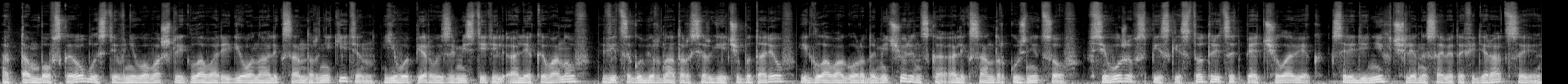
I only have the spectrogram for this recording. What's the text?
От Тамбовской области в него вошли глава региона Александр Никитин, его первый заместитель Олег Иванов, вице-губернатор Сергей Чеботарев и глава города Мичуринска Александр Кузнецов. Всего же в списке 135 человек. Среди них члены Совета Федерации,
